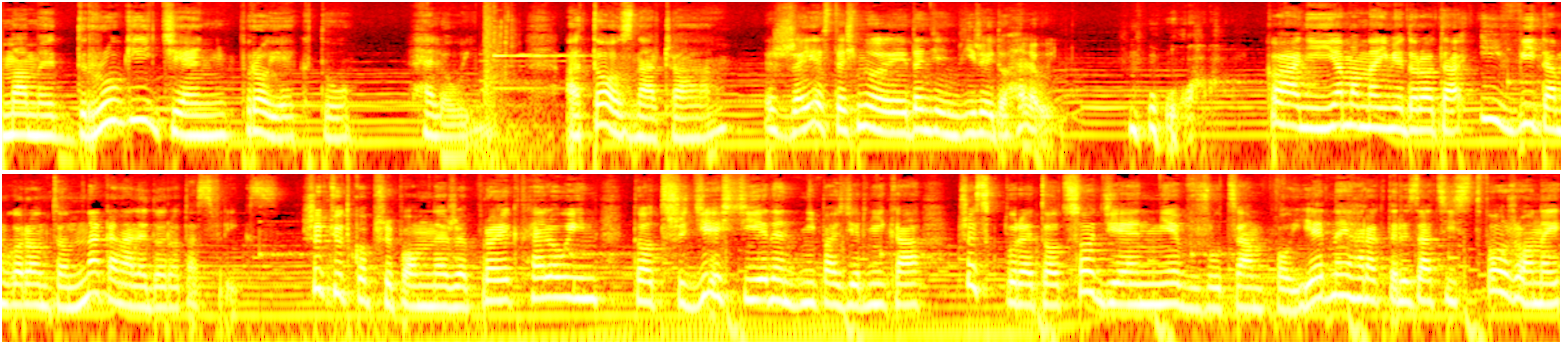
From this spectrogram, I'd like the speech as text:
Mamy drugi dzień projektu Halloween. A to oznacza, że jesteśmy o jeden dzień bliżej do Halloween. Kochani, ja mam na imię Dorota i witam gorąco na kanale Dorota's Freaks. Szybciutko przypomnę, że projekt Halloween to 31 dni października, przez które to codziennie wrzucam po jednej charakteryzacji stworzonej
